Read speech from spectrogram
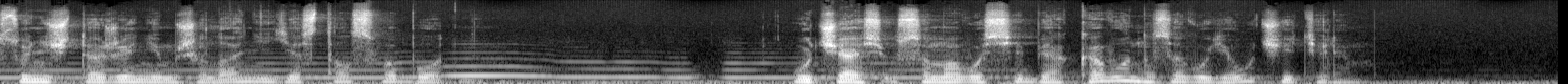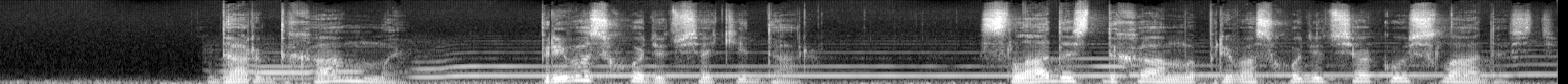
с уничтожением желаний я стал свободным. Учась у самого себя, кого назову я учителем? Дар Дхаммы превосходит всякий дар. Сладость Дхаммы превосходит всякую сладость.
